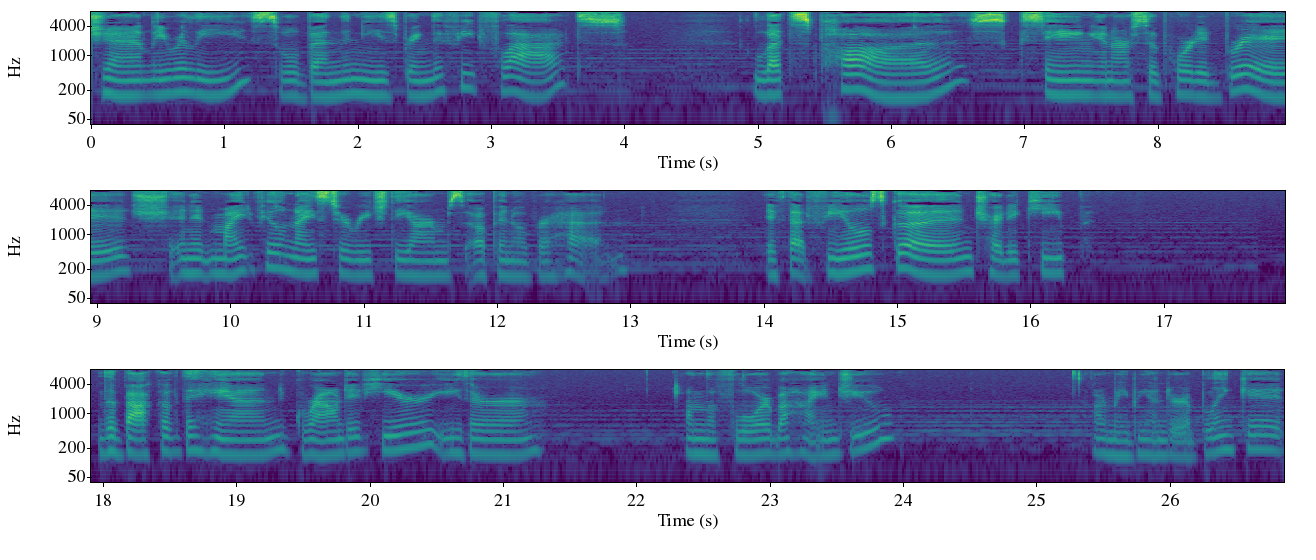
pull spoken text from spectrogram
Gently release. We'll bend the knees, bring the feet flat. Let's pause, staying in our supported bridge, and it might feel nice to reach the arms up and overhead. If that feels good, try to keep the back of the hand grounded here, either on the floor behind you or maybe under a blanket.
